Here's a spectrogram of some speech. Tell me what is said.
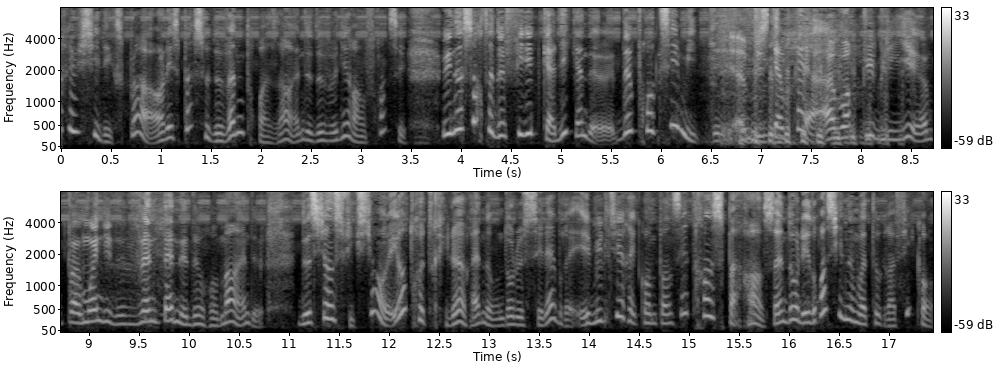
a réussi l'exploit en l'espace de 23 ans hein, de devenir en France une sorte de Philippe Cadic de, de, proximité, puisqu'après avoir publié pas moins d'une vingtaine de romans de, de science-fiction et autres thrillers, dont, dont, le célèbre et multi-récompensé Transparence, dont les droits cinématographiques ont,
